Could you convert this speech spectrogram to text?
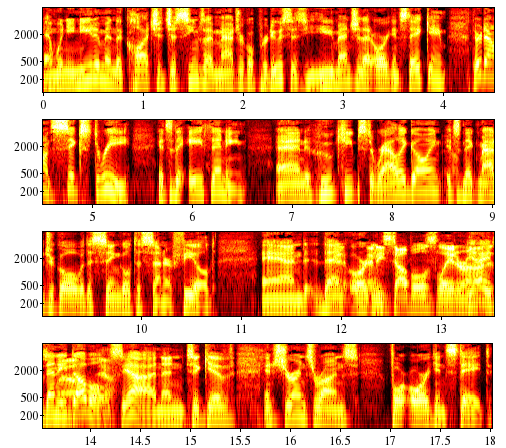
And when you need him in the clutch, it just seems like Madrigal produces. You, you mentioned that Oregon State game. They're down 6 3. It's the eighth inning. And who keeps the rally going? It's Nick Madrigal with a single to center field. And then And, Oregon. then he doubles later on. Yeah, then he well. doubles. Yeah. and then to give insurance runs for Oregon State.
